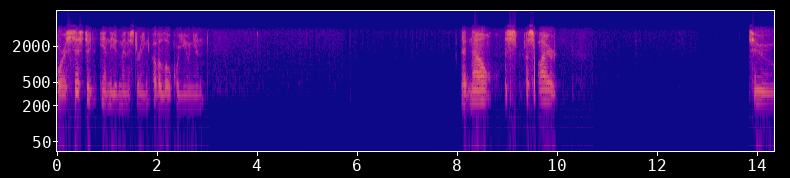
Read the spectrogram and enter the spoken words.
or assisted in the administering of a local union that now aspire to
